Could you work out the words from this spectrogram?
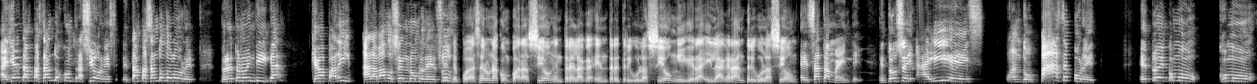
a ella le están pasando contracciones, le están pasando dolores, pero esto no indica que va a parir. Alabado sea el nombre de Jesús. se puede hacer una comparación entre la entre tribulación y, y la gran tribulación. Exactamente. Entonces ahí es cuando pase por esto. Esto es como, como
